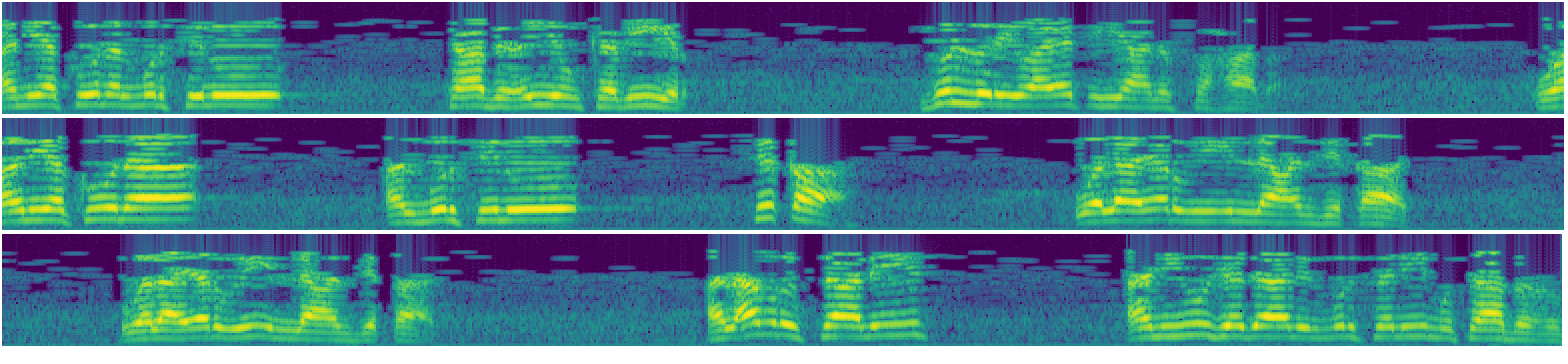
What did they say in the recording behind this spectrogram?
أن يكون المرسل تابعي كبير. جل روايته عن الصحابة. وأن يكون المرسل ثقة. ولا يروي إلا عن ثقات. ولا يروي إلا عن ثقات. الأمر الثالث أن يوجد للمرسل متابع.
